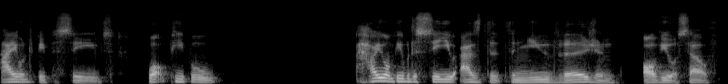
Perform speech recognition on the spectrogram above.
how you want to be perceived, what people, how you want people to see you as the, the new version of yourself?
